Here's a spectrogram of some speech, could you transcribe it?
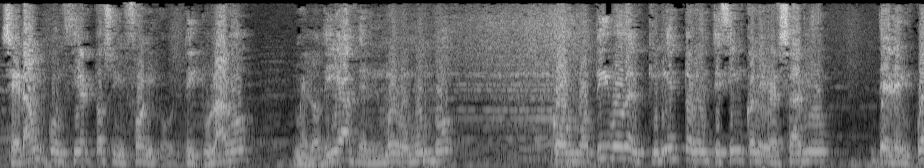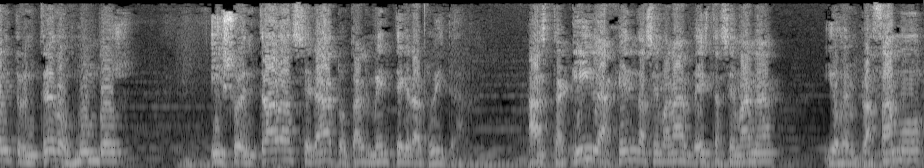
Será un concierto sinfónico titulado Melodías del Nuevo Mundo con motivo del 525 aniversario del encuentro entre dos mundos y su entrada será totalmente gratuita. Hasta aquí la agenda semanal de esta semana y os emplazamos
